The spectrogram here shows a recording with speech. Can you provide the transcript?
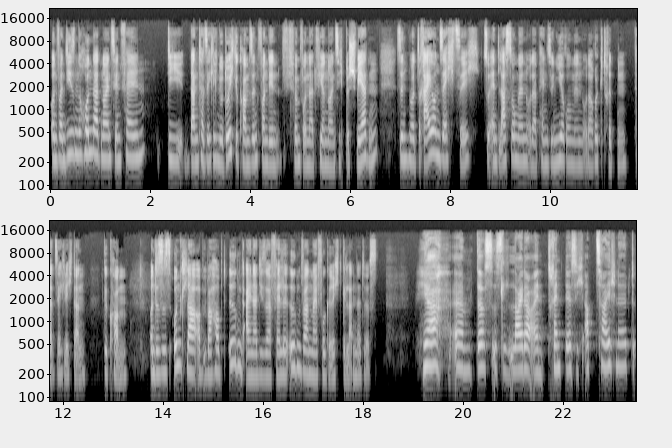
Und von diesen 119 Fällen die dann tatsächlich nur durchgekommen sind von den 594 Beschwerden, sind nur 63 zu Entlassungen oder Pensionierungen oder Rücktritten tatsächlich dann gekommen. Und es ist unklar, ob überhaupt irgendeiner dieser Fälle irgendwann mal vor Gericht gelandet ist. Ja, ähm, das ist leider ein Trend, der sich abzeichnet.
